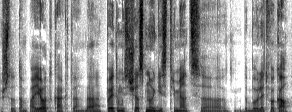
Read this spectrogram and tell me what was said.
что там поет как-то, да, поэтому сейчас многие стремятся добавлять вокал,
